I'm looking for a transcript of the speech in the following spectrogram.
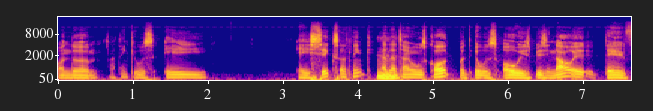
on the I think it was a a six I think at that time it was called, but it was always busy. Now it they've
